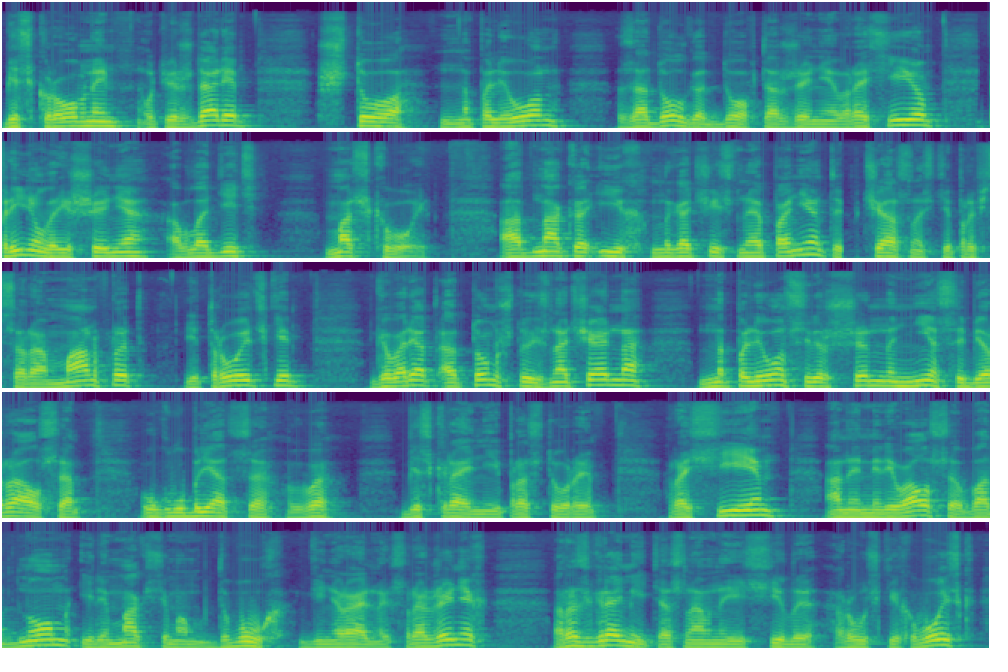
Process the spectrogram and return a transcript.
Бескровный, утверждали, что Наполеон задолго до вторжения в Россию принял решение овладеть Москвой. Однако их многочисленные оппоненты, в частности профессора Манфред и Троицкий, говорят о том, что изначально Наполеон совершенно не собирался углубляться в бескрайние просторы России, а намеревался в одном или максимум двух генеральных сражениях разгромить основные силы русских войск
